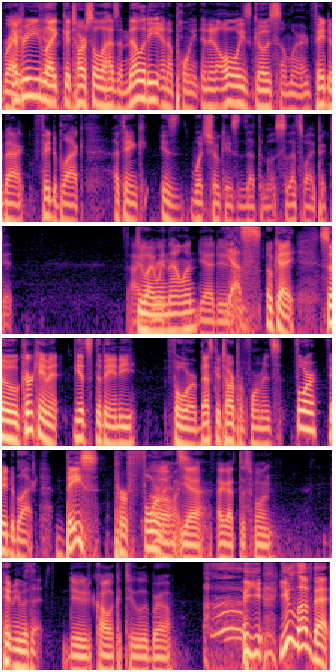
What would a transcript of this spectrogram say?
Right, Every yeah. like guitar solo has a melody and a point, and it always goes somewhere. And Fade to Back, Fade to Black, I think is what showcases that the most. So that's why I picked it. Do I agree. win that one? Yeah, dude. Yes. Okay. So Kirk Hammett gets the bandy for best guitar performance for Fade to Black. Bass Oh, performance. yeah, I got this one. Hit me with it. Dude, Call of Cthulhu, bro. you, you love that.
